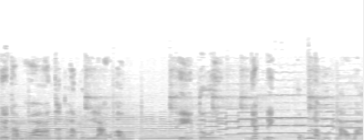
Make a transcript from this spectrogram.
Nếu thám hoa thật là một lão ông Thì tôi nhất định cũng là một lão bà.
